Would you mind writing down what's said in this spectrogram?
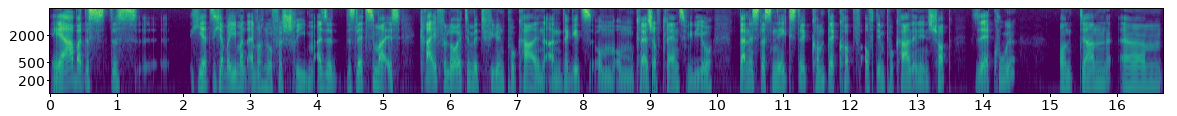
Ja, aber das, das. äh, Hier hat sich aber jemand einfach nur verschrieben. Also, das letzte Mal ist, greife Leute mit vielen Pokalen an. Da geht es um, um Clash of Clans Video. Dann ist das nächste, kommt der Kopf auf dem Pokal in den Shop. Sehr cool. Und dann, ähm,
